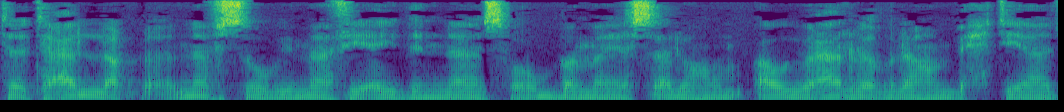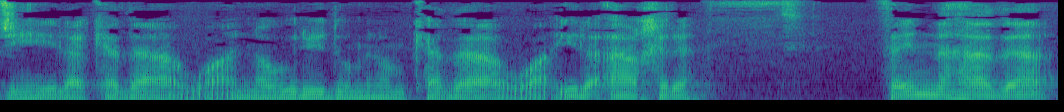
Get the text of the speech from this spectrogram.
تتعلق نفسه بما في أيدي الناس وربما يسألهم أو يعرض لهم باحتياجه إلى كذا وأنه يريد منهم كذا وإلى آخره. فإن هذا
